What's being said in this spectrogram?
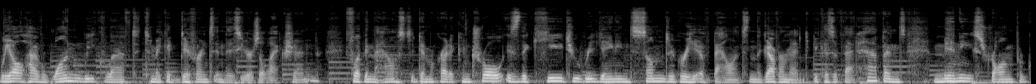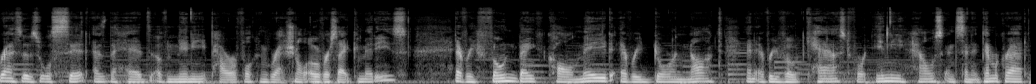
We all have one week left to make a difference in this year's election. Flipping the House to Democratic control is the key to regaining some degree of balance in the government, because if that happens, many strong progressives will sit as the heads of many powerful congressional oversight committees. Every phone bank call made, every door knocked, and every vote cast for any House and Senate Democrat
